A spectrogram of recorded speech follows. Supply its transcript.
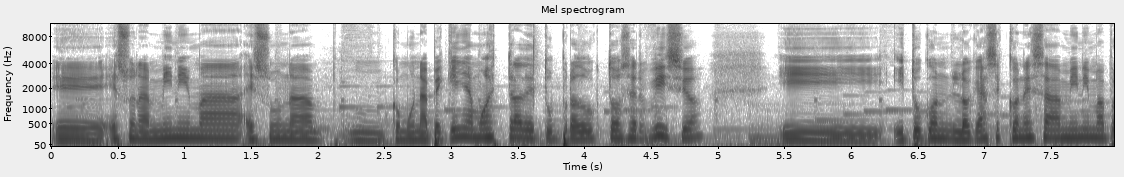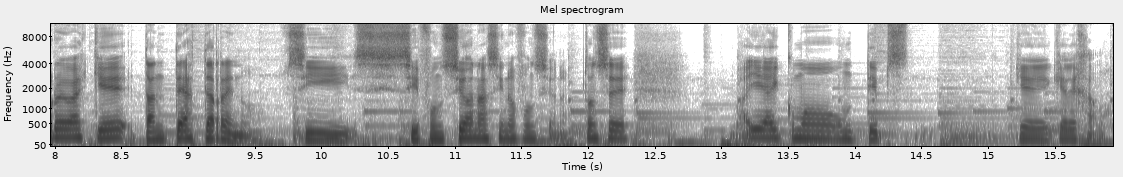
eh, es una mínima, es una mm, como una pequeña muestra de tu producto o servicio y, y tú con lo que haces con esa mínima prueba es que tanteas terreno, si, si funciona, si no funciona. Entonces, ahí hay como un tips que, que dejamos.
